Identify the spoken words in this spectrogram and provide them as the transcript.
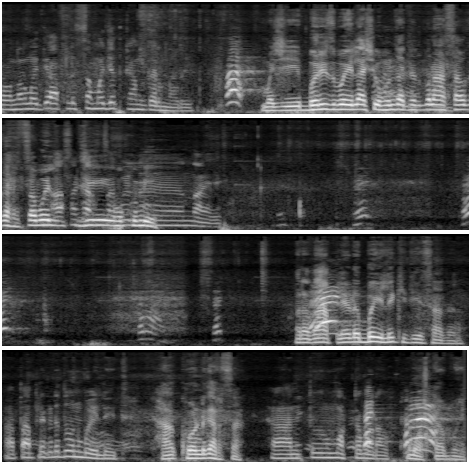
ठेवणार म्हणजे आपल्या समाजात काम करणार आहे. म्हणजे बरीच बैल अशी होऊन जातात पण असा घरचा बैल असा जी घरचा बैल, हुकमी. अं, नाही. बरं आता आपल्याकडे बैल किती आहे साधारण? आता आपल्याकडे दोन बैल आहेत. हा खोंड घरचा? हा आणि तू मोठा बाडाव मोठा बैल.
